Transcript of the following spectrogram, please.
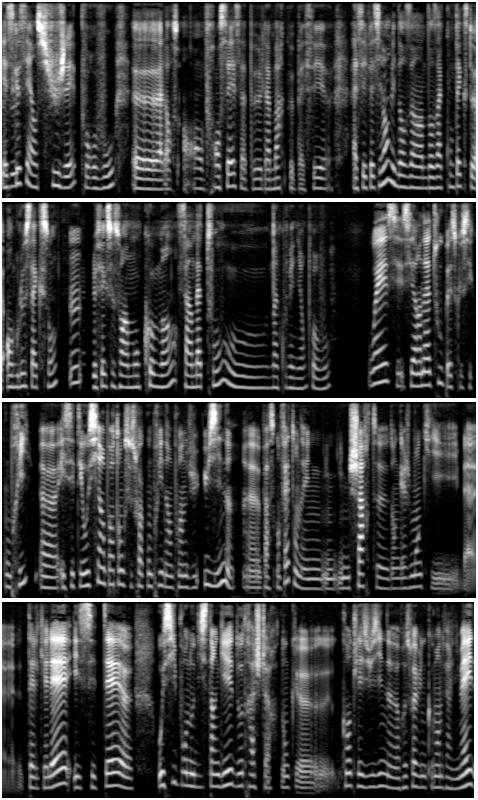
Est-ce mhm. que c'est un sujet pour vous? Alors, en, français, ça peut, la marque peut passer assez facilement, mais dans un, dans un contexte anglo-saxon, mm. le fait que ce soit un nom commun, c'est un atout ou un inconvénient pour vous? Ouais, c'est un atout parce que c'est compris. Euh, et c'était aussi important que ce soit compris d'un point de vue usine, euh, parce qu'en fait, on a une, charte d'engagement qui est bah, telle qu'elle est, et c'était euh, aussi pour nous distinguer d'autres acheteurs. Donc, quand les usines reçoivent une commande vers l'email,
